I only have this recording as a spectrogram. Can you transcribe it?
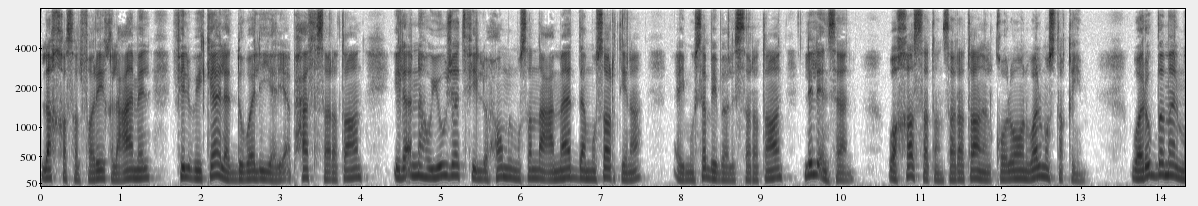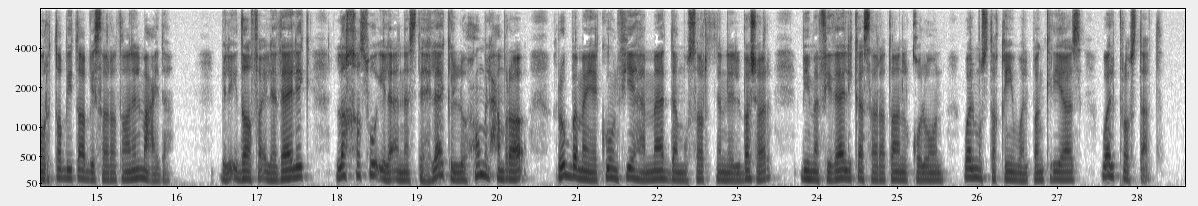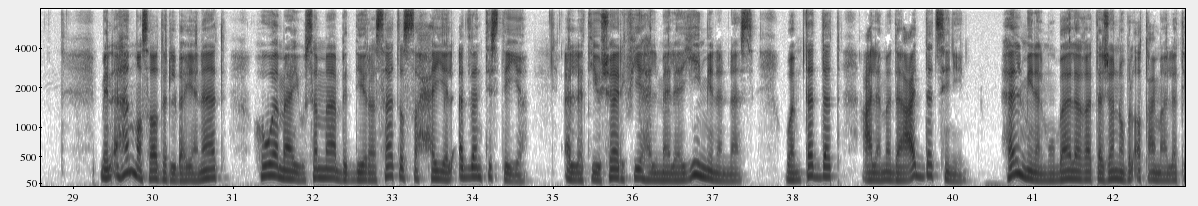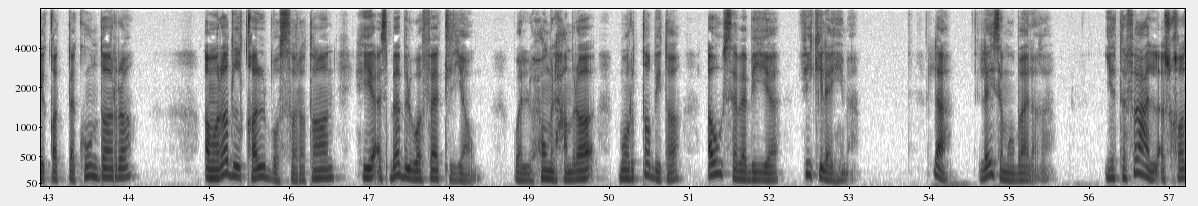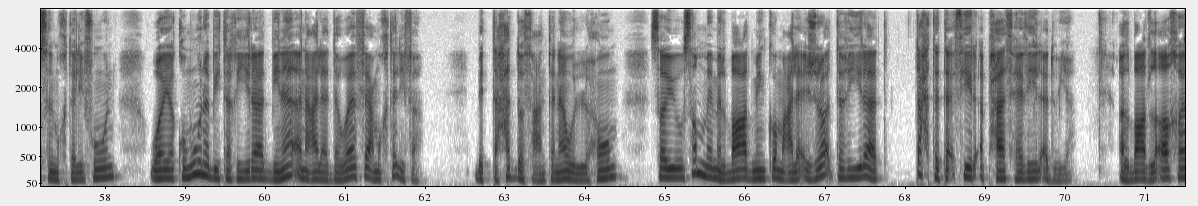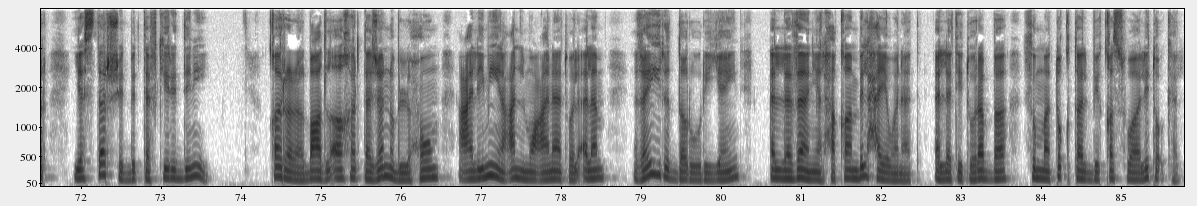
لخص الفريق العامل في الوكالة الدولية لأبحاث السرطان إلى أنه يوجد في اللحوم المصنعة مادة مسرطنة أي مسببة للسرطان للإنسان وخاصة سرطان القولون والمستقيم وربما المرتبطة بسرطان المعدة بالإضافة إلى ذلك لخصوا إلى أن استهلاك اللحوم الحمراء ربما يكون فيها مادة مسرطنة للبشر بما في ذلك سرطان القولون والمستقيم والبنكرياس والبروستات من أهم مصادر البيانات هو ما يسمى بالدراسات الصحية الأدفنتستية التي يشارك فيها الملايين من الناس وامتدت على مدى عدة سنين هل من المبالغة تجنب الأطعمة التي قد تكون ضارة؟ أمراض القلب والسرطان هي أسباب الوفاة اليوم، واللحوم الحمراء مرتبطة أو سببية في كليهما. لا، ليس مبالغة. يتفاعل الأشخاص المختلفون ويقومون بتغييرات بناء على دوافع مختلفة. بالتحدث عن تناول اللحوم، سيصمم البعض منكم على إجراء تغييرات تحت تأثير أبحاث هذه الأدوية. البعض الآخر يسترشد بالتفكير الديني قرر البعض الآخر تجنب اللحوم عالمين عن المعاناة والألم غير الضروريين اللذان يلحقان بالحيوانات التي تربى ثم تقتل بقسوة لتؤكل.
